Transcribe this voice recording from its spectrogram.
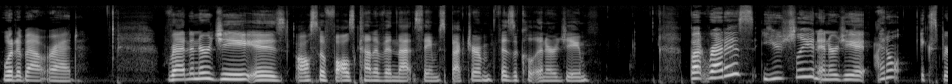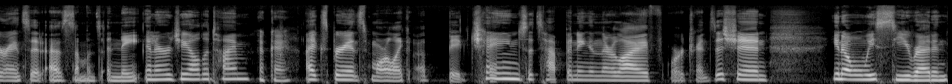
What about red? red energy is also falls kind of in that same spectrum, physical energy. But red is usually an energy I don't experience it as someone's innate energy all the time. Okay. I experience more like a big change that's happening in their life or transition. You know, when we see red in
